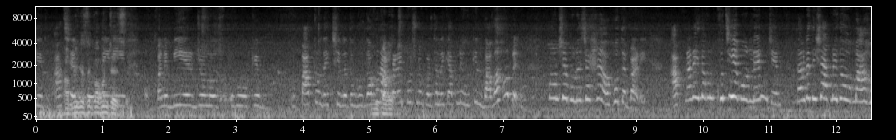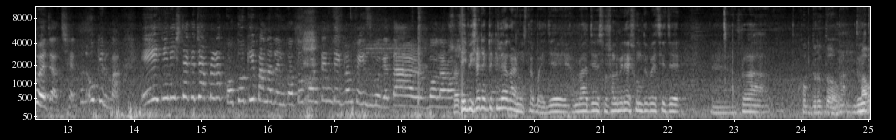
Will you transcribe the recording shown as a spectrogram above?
কে আছে? মানে বিয়ের জন্য ওকে পাত্র দেখছিল তো তখন। আপনারাই প্রশ্ন করতেন কি আপনি উকিল বাবা হবেন? তখন সে বলেছে হ্যাঁ হতে পারে। আপনারাই তখন খুঁচিয়ে বললেন যে তাহলে দিশা আপনি তো মা হয়ে যাচ্ছেন মানে উকিল মা। এই জিনিসটাকে যে আপনারা কত কি বানালেন কত কন্টেন্ট দেখলাম ফেসবুকে তার বলার এই বিষয়টা একটু ক্লিয়ার করেন মুস্তাক ভাই যে আমরা যে সোশ্যাল মিডিয়ায় শুনতে পেয়েছি যে আপনারা খুব দ্রুত দ্রুত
